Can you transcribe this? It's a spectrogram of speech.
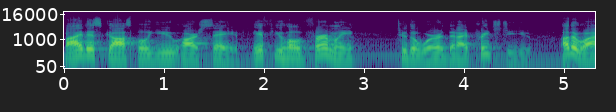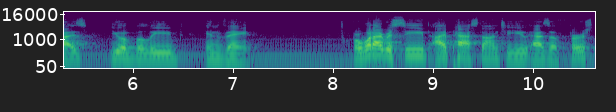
By this gospel you are saved, if you hold firmly to the word that I preached to you. Otherwise, you have believed in vain. For what I received, I passed on to you as of first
